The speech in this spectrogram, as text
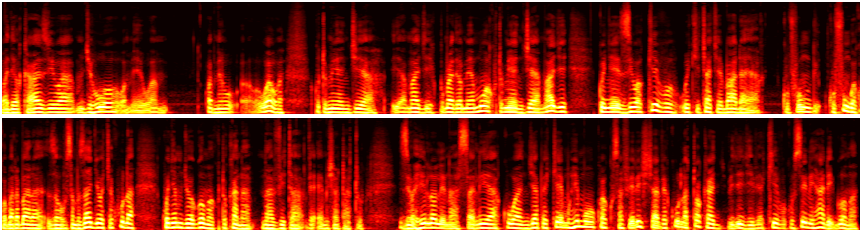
Baadhi ya wakazi wa mji huo wamewa wameuawa kutumia njia ya maji kumradhi, wameamua kutumia njia ya maji kwenye ziwa Kivu wiki chache baada ya kufung, kufungwa kwa barabara za usambazaji wa chakula kwenye mji wa Goma kutokana na vita vya M23. Ziwa hilo linasalia kuwa njia pekee muhimu kwa kusafirisha vyakula toka vijiji vya Kivu kusini hadi Goma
